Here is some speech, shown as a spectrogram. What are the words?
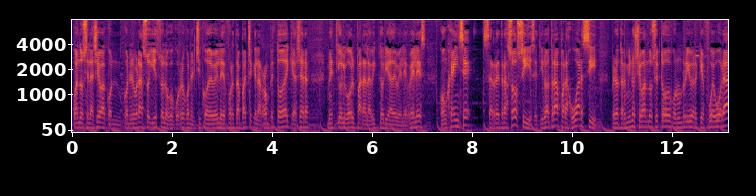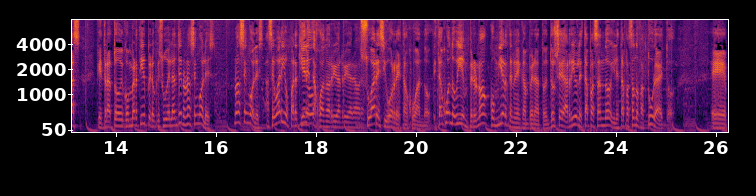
cuando se la lleva con, con el brazo, y eso es lo que ocurrió con el chico de Vélez de Fuerte Apache, que la rompe toda y que ayer metió el gol para la victoria de Vélez. Vélez con Heinze se retrasó, sí, se tiró atrás para jugar, sí, pero terminó llevándose todo con un River que fue voraz, que trató de convertir, pero que su delantero no hacen goles. No hacen goles. Hace varios partidos. ¿Quién está jugando arriba en River ahora? Suárez y Borré están jugando. Están jugando bien, pero no convierten en el campeonato. Entonces arriba le está pasando y le está pasando factura a esto. Eh,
